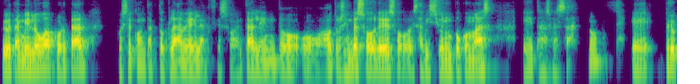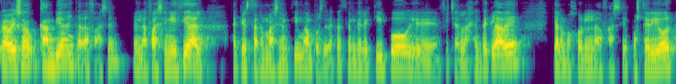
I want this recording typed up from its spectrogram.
pero también luego aportar pues, el contacto clave, el acceso al talento o a otros inversores o esa visión un poco más eh, transversal. ¿no? Eh, pero claro, eso cambia en cada fase. En la fase inicial hay que estar más encima pues, de la creación del equipo y de fichar la gente clave y a lo mejor en la fase posterior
